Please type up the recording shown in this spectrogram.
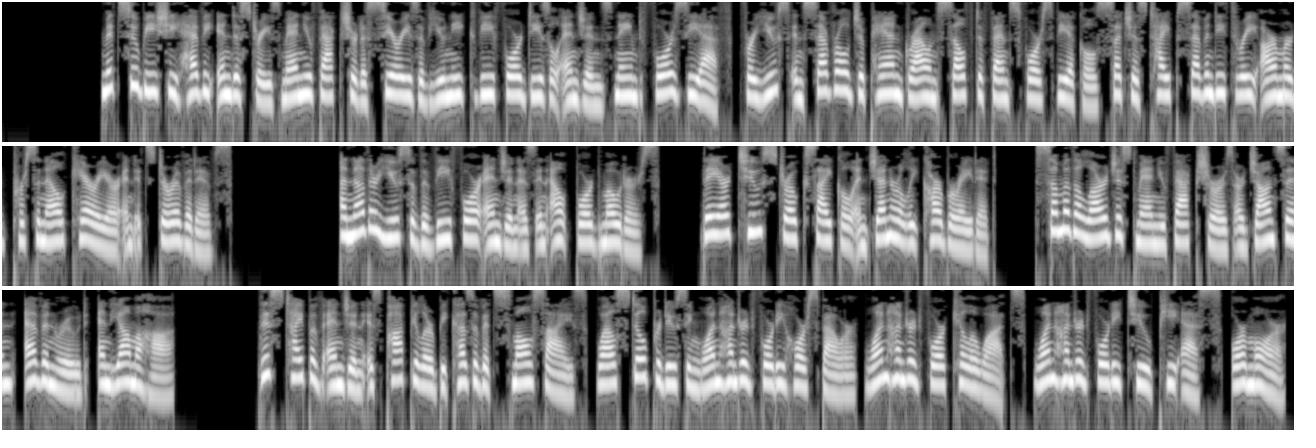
Mitsubishi Heavy Industries manufactured a series of unique V4 diesel engines named 4ZF, for use in several Japan Ground Self-Defense Force vehicles such as Type 73 Armored Personnel Carrier and its derivatives. Another use of the V4 engine is in outboard motors. They are two-stroke cycle and generally carbureted. Some of the largest manufacturers are Johnson, Evinrude, and Yamaha. This type of engine is popular because of its small size, while still producing 140 horsepower, 104 kilowatts, 142 PS, or more.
